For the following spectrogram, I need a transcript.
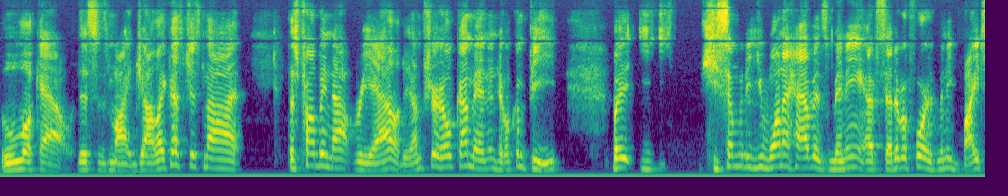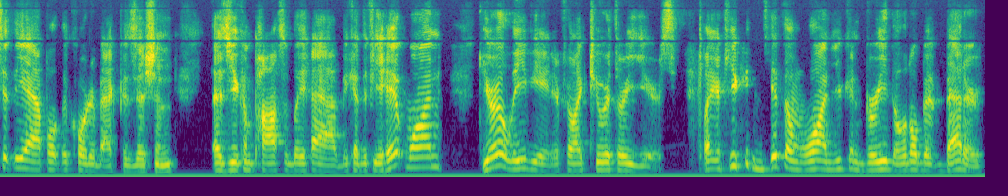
look out, this is my job. Like that's just not that's probably not reality. I'm sure he'll come in and he'll compete, but he's somebody you want to have as many I've said it before, as many bites at the apple at the quarterback position as you can possibly have. Because if you hit one, you're alleviated for like two or three years. Like if you can hit the one, you can breathe a little bit better.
